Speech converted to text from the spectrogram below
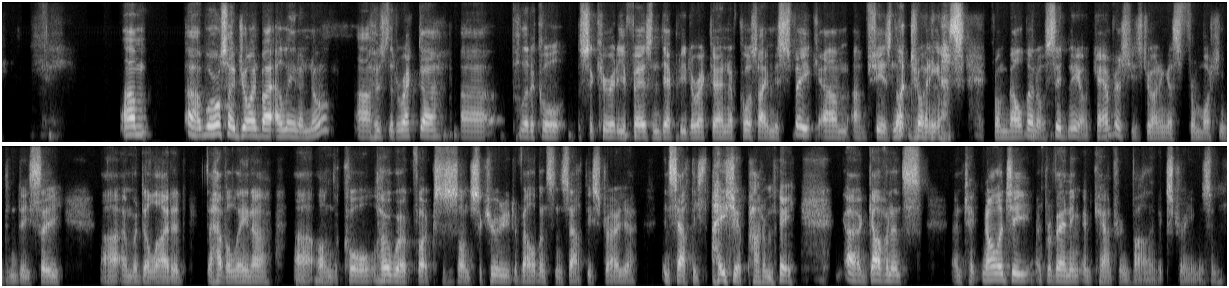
Um, uh, we're also joined by Elina Noor, uh, who's the Director, uh, Political Security Affairs and Deputy Director. And of course, I misspeak. Um, um, she is not joining us from Melbourne or Sydney or Canberra. She's joining us from Washington, D.C. Uh, and we're delighted to have Elina uh, on the call. Her work focuses on security developments in Southeast Australia, in Southeast Asia, pardon me, uh, governance and technology, and preventing and countering violent extremism.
